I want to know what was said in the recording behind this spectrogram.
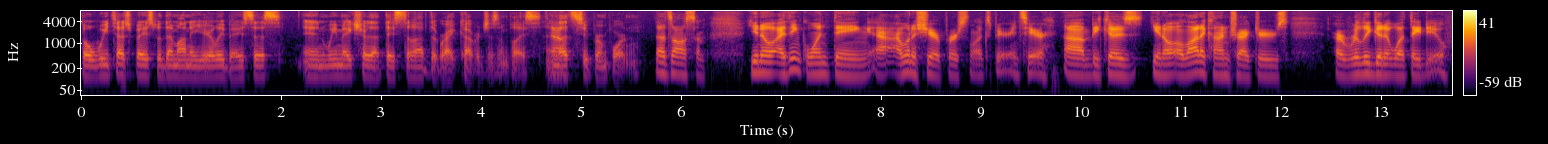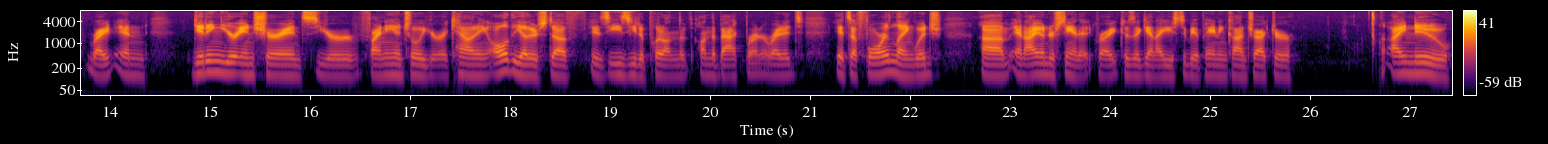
But we touch base with them on a yearly basis and we make sure that they still have the right coverages in place. And Yeah. that's super important. That's awesome. You know, I think one thing I I want to share a personal experience here um, because, you know, a lot of contractors are really good at what they do, right? And getting your insurance, your financial, your accounting, all the other stuff is easy to put on the on the back burner, right? It's it's a foreign language, um, and I understand it, right? Because again, I used to be a painting contractor. I knew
